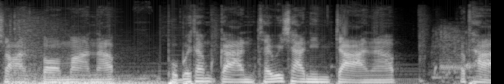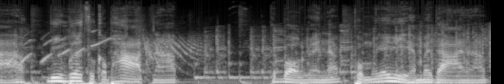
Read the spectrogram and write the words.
ฉากต่อมานะครับ ผมไปทำการใช้วิชานินจานะครับคาถาวิ่งเพื่อสุขภาพนะครับจะบอกเลยนะ ผมไม่ได้หนีธรรมดานะครับ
